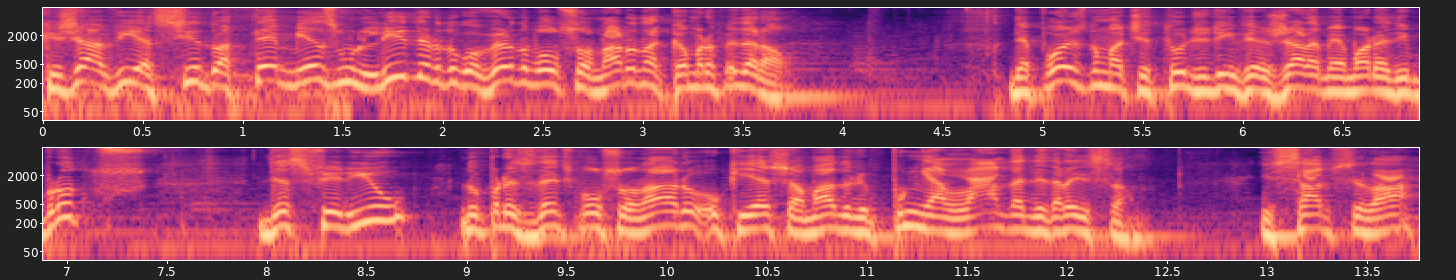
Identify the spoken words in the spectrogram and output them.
que já havia sido até mesmo líder do governo Bolsonaro na Câmara Federal. Depois, numa atitude de invejar a memória de Brutos, desferiu no presidente Bolsonaro o que é chamado de punhalada de traição. E sabe-se lá,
